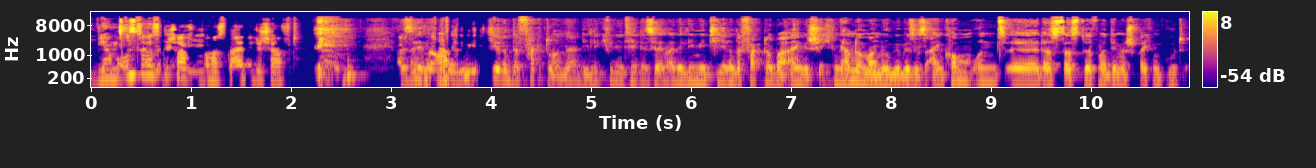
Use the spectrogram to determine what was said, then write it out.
Wir haben unseres geschafft, du hast deine geschafft. das ist immer auch der limitierende Faktor, ne? Die Liquidität ist ja immer der limitierende Faktor bei allen Geschichten. Wir haben nun mal nur ein gewisses Einkommen und äh, das, das dürfen wir dementsprechend gut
